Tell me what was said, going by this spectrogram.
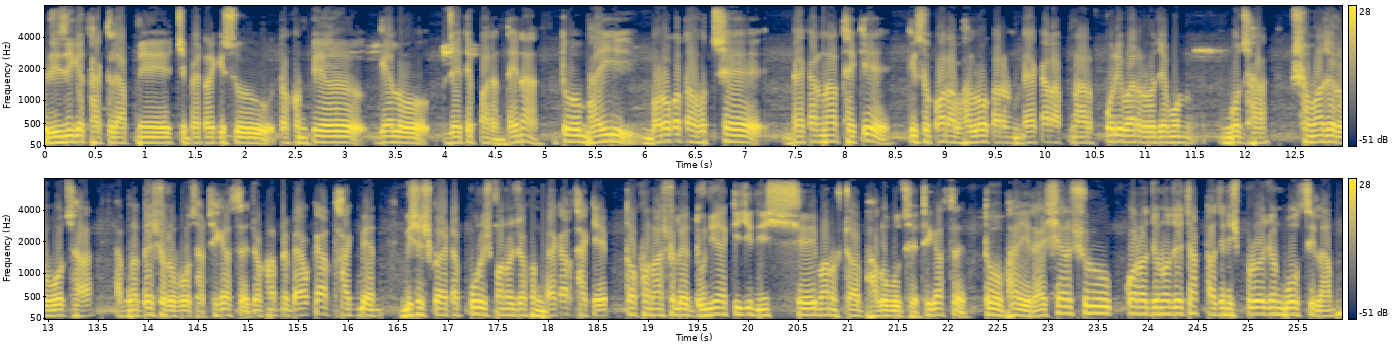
রিজিকে থাকলে আপনি বেটার কিছু তখন পেয়ে গেল যেতে পারেন, তাই না? তো ভাই, বড় কথা হচ্ছে বেকার না থেকে কিছু করা ভালো, কারণ বেকার আপনার পরিবারেরও যেমন বোঝা, সমাজেরও বোঝা, আপনার দেশেরও বোঝা, ঠিক আছে? যখন আপনি বেকার থাকবেন, বিশেষ করে একটা পুরুষ মানুষ যখন বেকার থাকে, তখন আসলে দুনিয়া কি জিনিস, সেই মানুষটা ভালো বুঝে, ঠিক আছে? তো ভাই, রাশিয়ার শুরু করার জন্য যে চারটা জিনিস প্রয়োজন বলছিলাম,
